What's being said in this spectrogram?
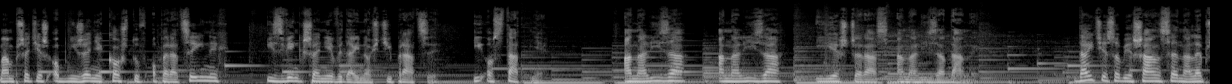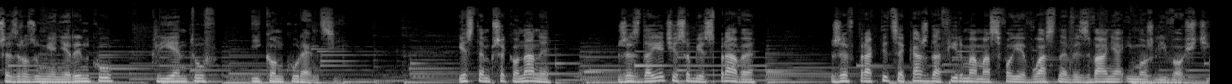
mam przecież obniżenie kosztów operacyjnych i zwiększenie wydajności pracy. I ostatnie. Analiza, analiza i jeszcze raz analiza danych. Dajcie sobie szansę na lepsze zrozumienie rynku, klientów i konkurencji. Jestem przekonany, że zdajecie sobie sprawę, że w praktyce każda firma ma swoje własne wyzwania i możliwości.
